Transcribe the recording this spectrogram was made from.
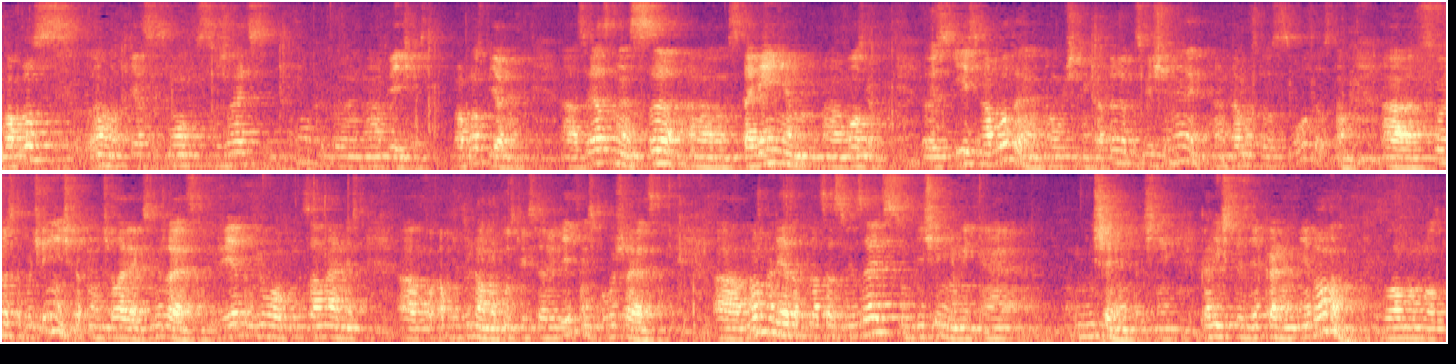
вопрос э, я смог сжать ну, как бы на две части. Вопрос первый. А, связано с а, старением а, мозга. То есть есть работы научные, которые посвящены тому, что с возрастом скорость обучения человека снижается, при этом его функциональность в определенных узких сферах деятельности повышается. Можно ли этот процесс связать с увеличением, э, уменьшением, точнее, количества зеркальных нейронов в головном мозге?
